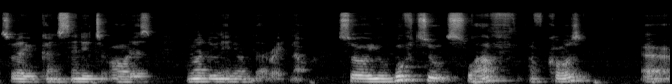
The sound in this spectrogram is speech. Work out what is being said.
so that you can send it to others. I'm not doing any of that right now. So you move to swap, of course. Uh,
